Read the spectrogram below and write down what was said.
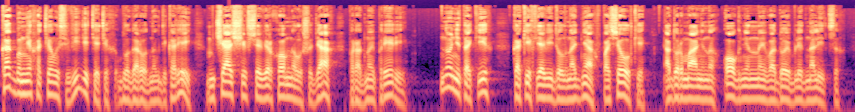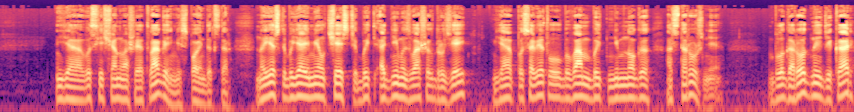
Как бы мне хотелось видеть этих благородных дикарей, мчащихся верхом на лошадях по родной прерии, но не таких, каких я видел на днях в поселке, одурманенных огненной водой бледнолицах. Я восхищен вашей отвагой, мисс Пойндекстер, но если бы я имел честь быть одним из ваших друзей, я посоветовал бы вам быть немного осторожнее. Благородный дикарь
